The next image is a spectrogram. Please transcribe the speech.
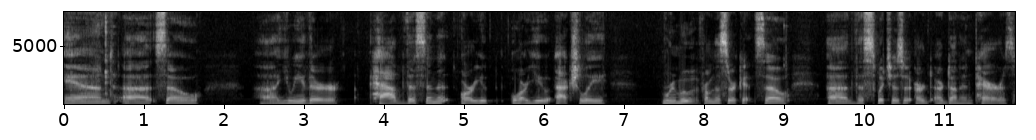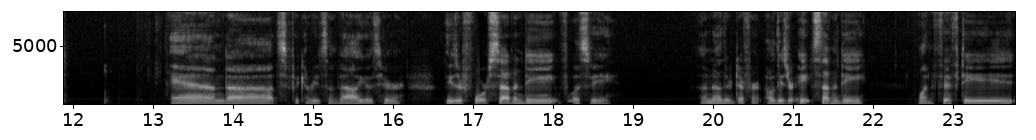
And uh, so uh, you either have this in it or you or you actually remove it from the circuit. So uh, the switches are, are done in pairs. And uh, let's see if we can read some values here. These are 470. Let's see. No, they're different. Oh, these are 870, 150.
